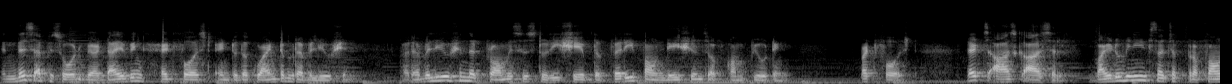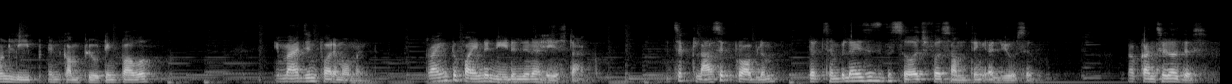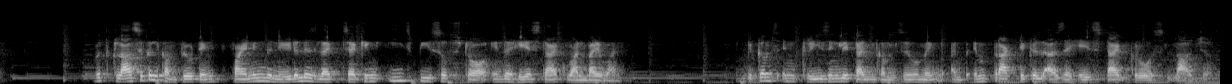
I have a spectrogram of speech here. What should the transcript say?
In this episode, we are diving headfirst into the quantum revolution, a revolution that promises to reshape the very foundations of computing. But first, let's ask ourselves why do we need such a profound leap in computing power? Imagine for a moment trying to find a needle in a haystack. It's a classic problem that symbolizes the search for something elusive. Now consider this. With classical computing, finding the needle is like checking each piece of straw in the haystack one by one. It becomes increasingly time consuming and impractical as the haystack grows larger.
